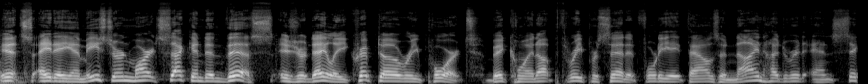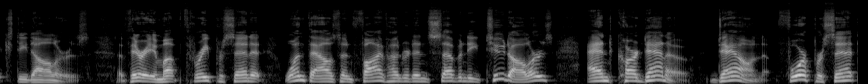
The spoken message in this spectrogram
It's 8 a.m. Eastern, March 2nd, and this is your daily crypto report. Bitcoin up 3% at $48,960. Ethereum up 3% at $1,572. And Cardano down 4%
